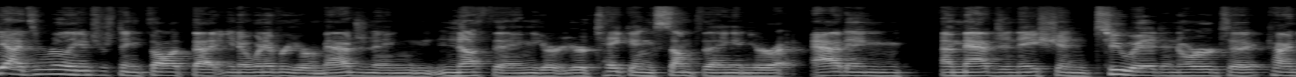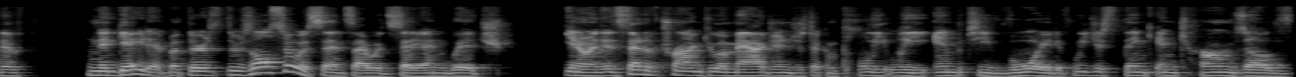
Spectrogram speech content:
Yeah, it's a really interesting thought that, you know, whenever you're imagining nothing, you're you're taking something and you're adding imagination to it in order to kind of negate it. But there's there's also a sense I would say in which, you know, instead of trying to imagine just a completely empty void, if we just think in terms of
